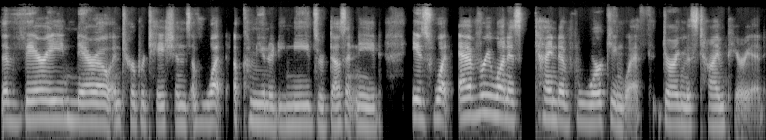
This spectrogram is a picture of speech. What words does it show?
the very narrow interpretations of what a community needs or doesn't need is what everyone is kind of working with during this time period.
